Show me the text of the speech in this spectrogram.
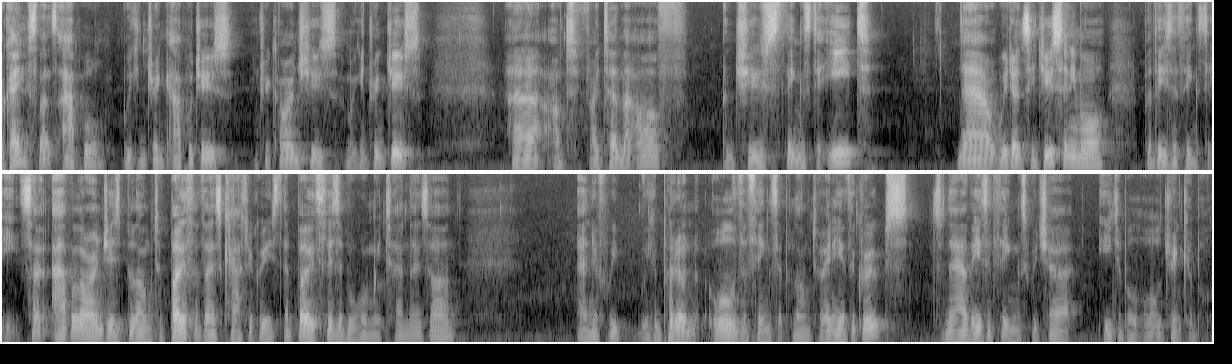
Okay, so that's apple. We can drink apple juice we can drink orange juice and we can drink juice. Uh, if I turn that off and choose things to eat, now we don't see juice anymore, but these are things to eat. So apple oranges belong to both of those categories. They're both visible when we turn those on. And if we, we can put on all of the things that belong to any of the groups. So now these are things which are eatable or drinkable.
